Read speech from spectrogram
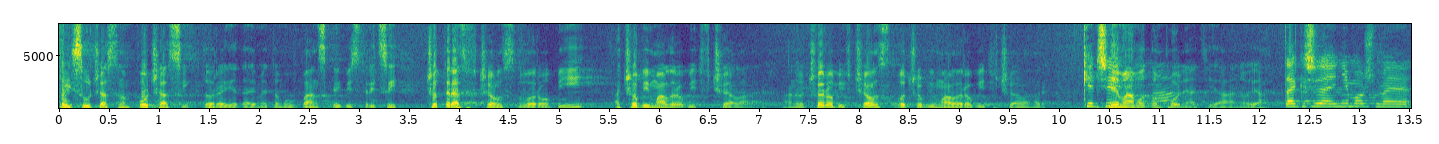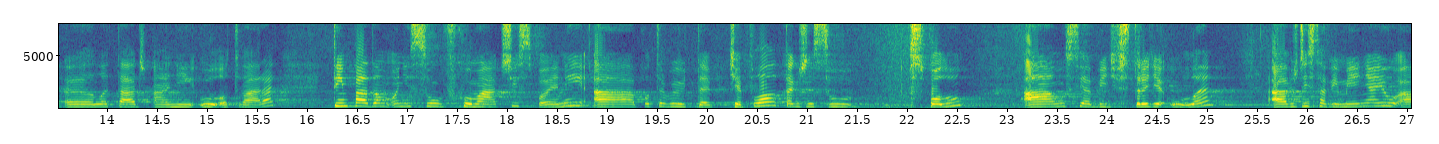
pri súčasnom počasí, ktoré je, dajme tomu, v Banskej Bystrici, čo teraz včelstvo robí a čo by mal robiť včelár? Áno, čo robí včelstvo, čo by mal robiť včelár? Keďže Nemám je o tom zima, poňatie, áno, ja. Takže nemôžeme e, letáč ani úl otvárať. Tým pádom oni sú v chumáči spojení a potrebujú te- teplo, takže sú spolu a musia byť v strede úle a vždy sa vymieňajú a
